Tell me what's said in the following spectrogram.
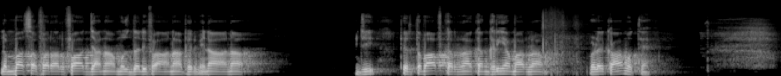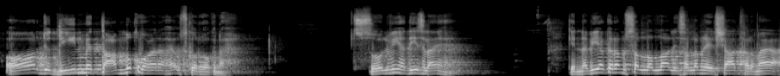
لمبا سفر، عرفات جانا، مزدلفہ آنا، پھر مینا آنا۔ جی پھر طواف کرنا، کنکریاں مارنا، بڑے کام ہوتے ہیں۔ اور جو دین میں تعمق وغیرہ ہے، اس کو روکنا ہے۔ سولہویں حدیث لائے ہیں کہ نبی اکرم صلی اللہ علیہ وسلم نے ارشاد فرمایا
